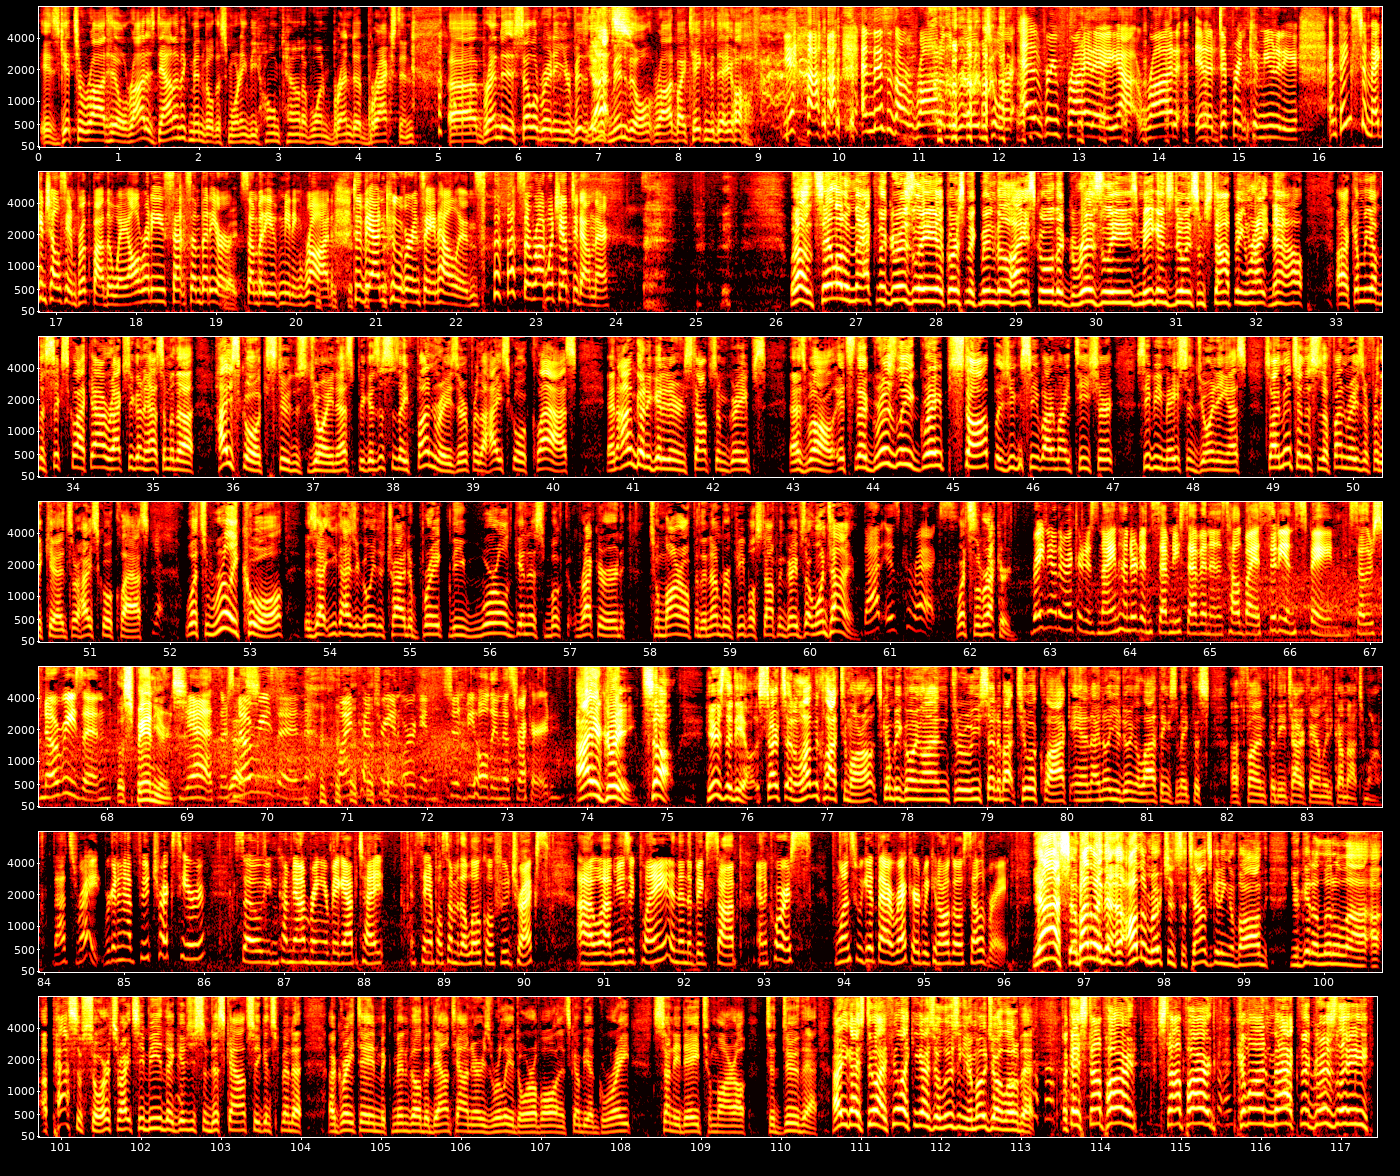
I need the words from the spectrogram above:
is get to Rod Hill. Rod is down in McMinnville this morning, the hometown of one Brenda Braxton. Uh, Brenda is celebrating your visit Yes. to McMinnville, Rod, by taking the day off. Yeah, and this is our Rod on the Road tour every Friday. Yeah, Rod in a different community. And thanks to Megan, Chelsea, and Brooke, by the way, already sent somebody, or Right. somebody meaning Rod, to Vancouver and St. Helens. so, Rod, what you up to down there? Well, say hello to Mac the Grizzly, of course, McMinnville High School, the Grizzlies. Megan's doing some stomping right now. Uh, coming up in the six o'clock hour, we're actually going to have some of the high school students join us because this is a fundraiser for the high school class, and I'm going to get in there and stomp some grapes as well. It's the Grizzly Grape Stomp, as you can see by my T-shirt. CB Mason joining us. So I mentioned this is a fundraiser for the kids, their high school class. Yes. What's really cool is that you guys are going to try to break the World Guinness Book record tomorrow for the number of people stomping grapes at one time. That is correct. What's the record? Right now, the record is 977 and is held by a city in Spain. So there's no reason, Those Spaniards. yes, there's Yes. no reason wine country in Oregon should be holding this record. I agree. So here's the deal. It starts at 11 o'clock tomorrow. It's going to be going on through, you said about 2 o'clock. And I know you're doing a lot of things to make this uh, fun for the entire family to come out tomorrow. That's right. We're going to have food trucks here. So you can come down, bring your big appetite, and sample some of the local food trucks. Uh, we'll have music playing and then the big stomp. And of course, once we get that record, we can all go celebrate. Yes, and by the way, the, all the merchants, the town's getting involved. You get a little uh, a, a pass of sorts, right? CB that gives you some discounts so you can spend a, a great day in McMinnville. The downtown area is really adorable, and it's going to be a great sunny day tomorrow to do that. How are you guys doing? I feel like you guys are losing your mojo a little bit. Okay, stomp hard, stomp hard. Come on, Mac the Grizzly.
